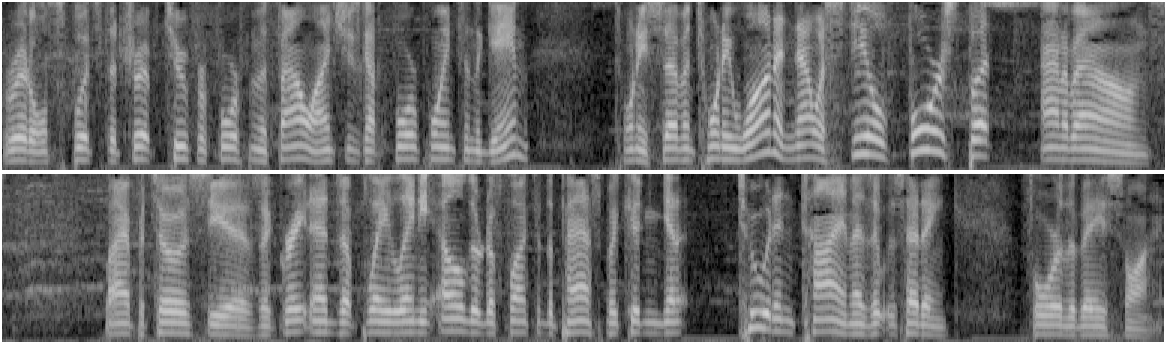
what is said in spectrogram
Riddle splits the trip, two for four from the foul line. She's got four points in the game. 27 21, and now a steal forced, but out of bounds by Potosi. As a great heads up play, Laney Elder deflected the pass, but couldn't get to it in time as it was heading for the baseline.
